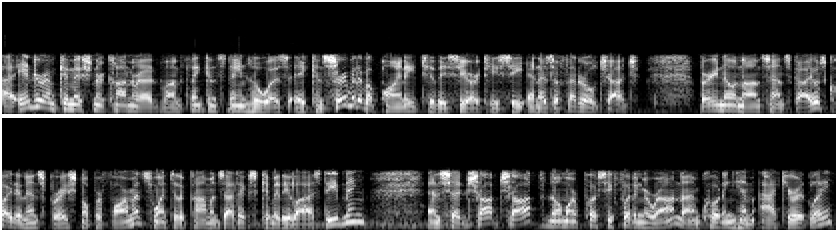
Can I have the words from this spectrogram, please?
Uh, Interim Commissioner Konrad von Finckenstein, who was a conservative appointee to the CRTC and as a federal judge, very no nonsense guy. It was quite an inspirational performance. Went to the Commons Ethics Committee last evening and said, "Chop chop, no more pussyfooting around." I'm quoting him accurately.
